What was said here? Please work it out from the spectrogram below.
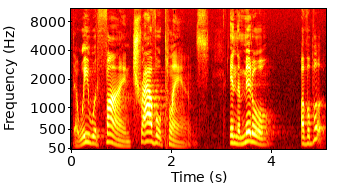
that we would find travel plans in the middle of a book.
